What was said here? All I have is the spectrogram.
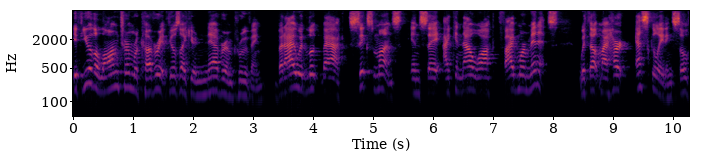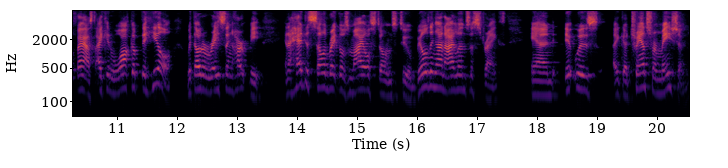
If you have a long term recovery, it feels like you're never improving. But I would look back six months and say, I can now walk five more minutes without my heart escalating so fast. I can walk up the hill without a racing heartbeat. And I had to celebrate those milestones too, building on islands of strength. And it was like a transformation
